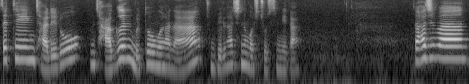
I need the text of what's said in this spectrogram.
세팅 자리로 좀 작은 물통을 하나 준비를 하시는 것이 좋습니다. 자, 하지만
